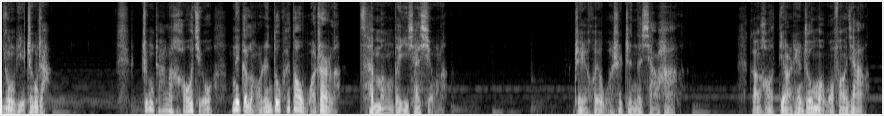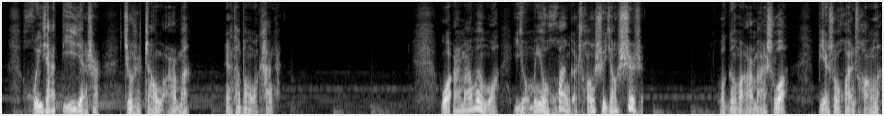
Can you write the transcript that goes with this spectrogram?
用力挣扎，挣扎了好久，那个老人都快到我这儿了，才猛的一下醒了。这回我是真的吓怕了。刚好第二天周末我放假了，回家第一件事就是找我二妈，让她帮我看看。我二妈问我有没有换个床睡觉试试，我跟我二妈说，别说换床了。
